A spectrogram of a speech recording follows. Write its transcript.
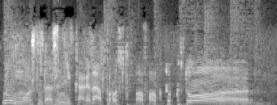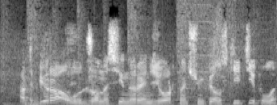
ну, можно даже не когда, просто по факту, кто отбирал у Джона Сина и Рэнди Ортона чемпионские титулы.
